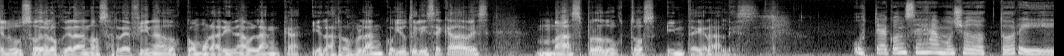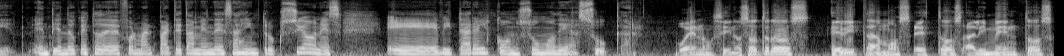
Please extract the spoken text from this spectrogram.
el uso de los granos refinados como la harina blanca y el arroz blanco y utilice cada vez más productos integrales. Usted aconseja mucho, doctor, y entiendo que esto debe formar parte también de esas instrucciones, eh, evitar el consumo de azúcar. Bueno, si nosotros evitamos estos alimentos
